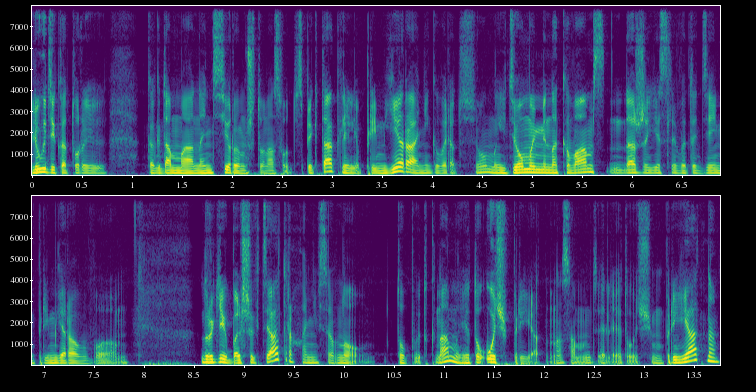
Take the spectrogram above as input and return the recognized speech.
люди, которые, когда мы анонсируем, что у нас вот спектакль или премьера, они говорят, все, мы идем именно к вам, даже если в этот день премьера в других больших театрах, они все равно топают к нам, и это очень приятно, на самом деле, это очень приятно.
